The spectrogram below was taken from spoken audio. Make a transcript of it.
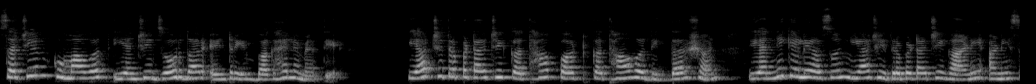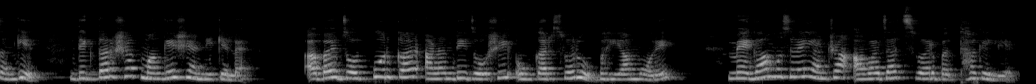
सचिन कुमावत यांची जोरदार एंट्री बघायला मिळते. या चित्रपटाची कथा पट कथा व दिग्दर्शन यांनी केले असून या चित्रपटाची गाणी आणि संगीत दिग्दर्शक मंगेश यांनी केलंय. अभय जोधपूरकर आनंदी जोशी ओंकार स्वरूप भैया मोरे मेघा मुसळे यांच्या आवाजात स्वरबद्ध केली आहेत.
